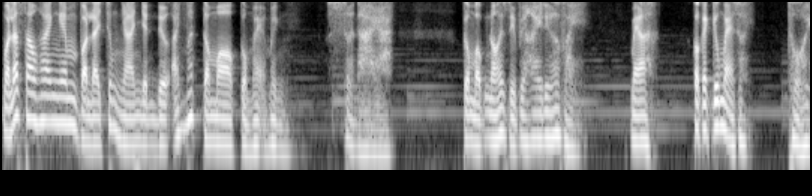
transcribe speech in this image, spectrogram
Một lát sau, hai anh em vào lại trong nhà nhận được ánh mắt tò mò của mẹ mình. Sơn Hải à Cậu Mộc nói gì với hai đứa vậy? Mẹ à Có cách cứu mẹ rồi. Thôi,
